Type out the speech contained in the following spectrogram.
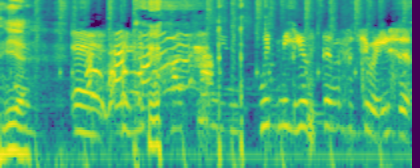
Yeah. And, uh, Whitney Houston situation.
